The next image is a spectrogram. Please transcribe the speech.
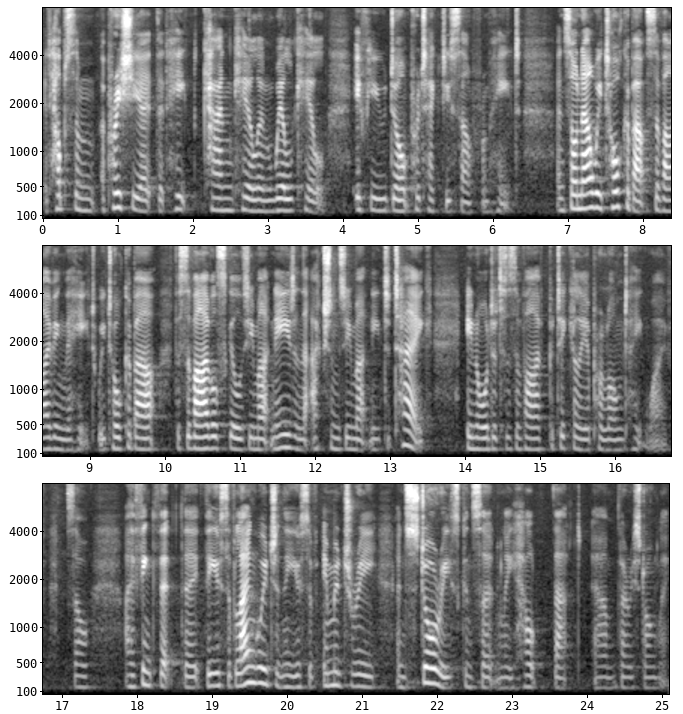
it helps them appreciate that heat can kill and will kill if you don't protect yourself from heat. And so now we talk about surviving the heat. We talk about the survival skills you might need and the actions you might need to take in order to survive, particularly a prolonged heat wave. So I think that the, the use of language and the use of imagery and stories can certainly help that um, very strongly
